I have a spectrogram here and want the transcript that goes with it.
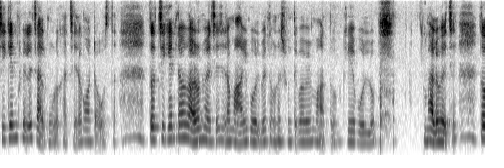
চিকেন ফেলে চাল কুমড়ো খাচ্ছে, এরকম একটা অবস্থা। তো চিকেনটাও দারুণ হয়েছে, সেটা মাই বলবে, তোমরা শুনতে পাবে। মা তো খেয়ে বলল। ভালো হয়েছে। তো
